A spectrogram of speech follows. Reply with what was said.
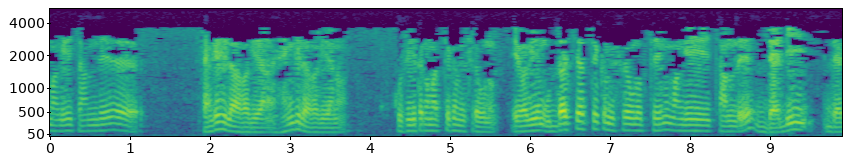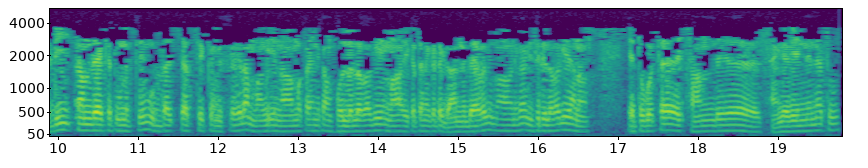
මගේ ඡන්දය සැඟවිලා වගේ යනවා, හැංගිලා වගේ යනවා. කුසීතකමත් එක්ක මිශ්‍ර වුණොත්. ඒ වගේම උද්දච්චයත් එක්ක මිශ්‍ර වුණොත් එහෙම මගේ ඡන්දය දැඩි දැඩි ඡන්දයක් ඇති වුණොත් එහෙම උද්දච්චයත් එක්ක මිශ්‍ර වෙලා මගේ නාමකය නිකන් හොල්ලලා වගේ මාව එක තැනකට ගන්න බෑ වගේ මාව නිකන් විසිරලා වගේ යනවා. එතකොට ඡන්දය සැඟවෙන්නේ නැතුව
